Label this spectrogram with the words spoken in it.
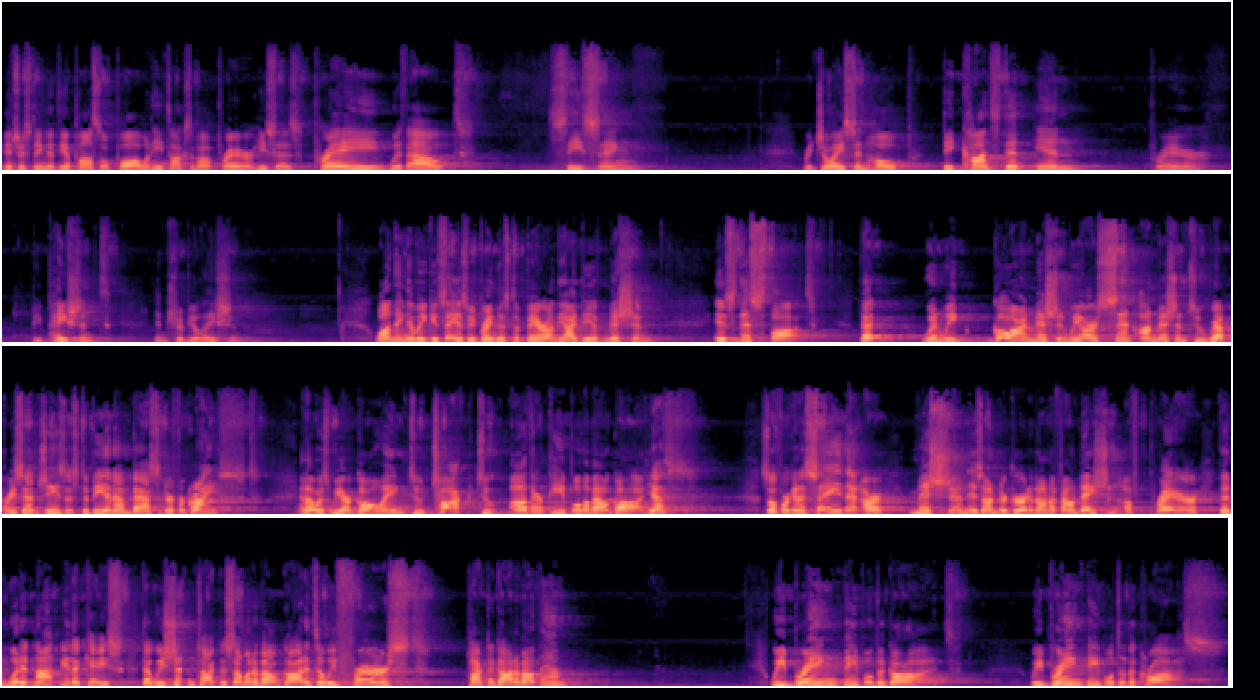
Interesting that the Apostle Paul, when he talks about prayer, he says, Pray without ceasing. Rejoice in hope. Be constant in prayer. Be patient in tribulation. One thing that we can say as we bring this to bear on the idea of mission is this thought that when we go on mission, we are sent on mission to represent Jesus, to be an ambassador for Christ. In other words, we are going to talk to other people about God, yes? So, if we're going to say that our mission is undergirded on a foundation of prayer, then would it not be the case that we shouldn't talk to someone about God until we first talk to God about them? We bring people to God, we bring people to the cross,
